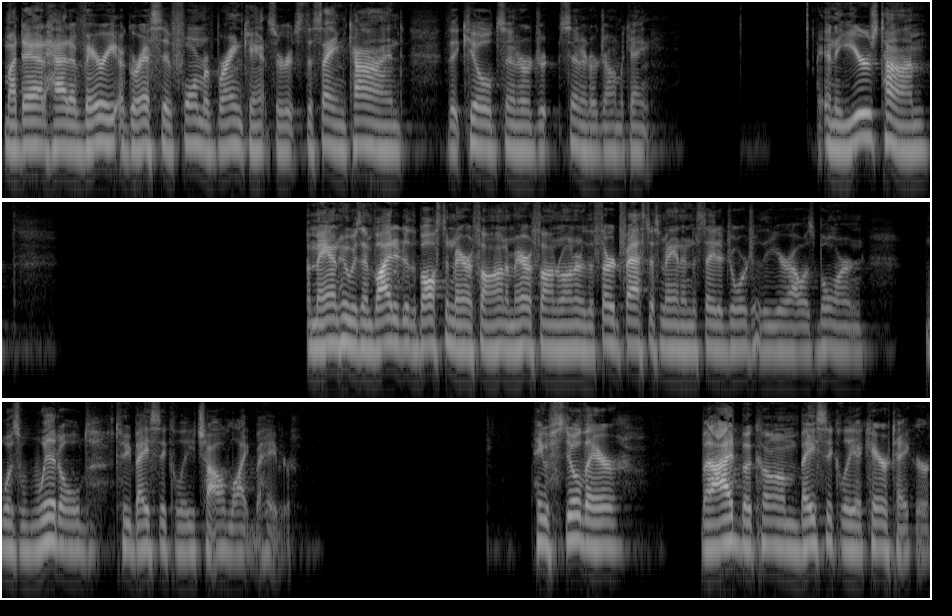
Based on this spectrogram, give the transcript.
my dad had a very aggressive form of brain cancer. It's the same kind that killed Senator, Senator John McCain. In a year's time, a man who was invited to the Boston Marathon, a marathon runner, the third fastest man in the state of Georgia the year I was born, was whittled to basically childlike behavior. He was still there, but I'd become basically a caretaker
